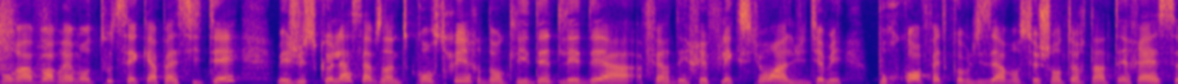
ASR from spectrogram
pour avoir vraiment toutes ses capacités. Mais jusque-là, ça a besoin de construire. Donc l'idée de l'aider à faire des réflexions, à lui dire, mais pourquoi en fait, comme je disais avant, ce chanteur t'intéresse?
